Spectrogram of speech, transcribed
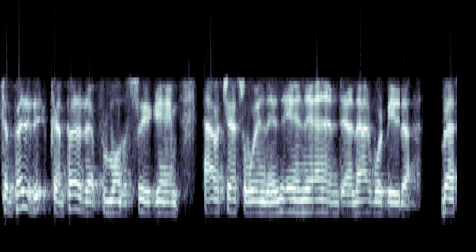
competitive, competitive most of the game, have a chance to win in, in the end, and that would be the best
